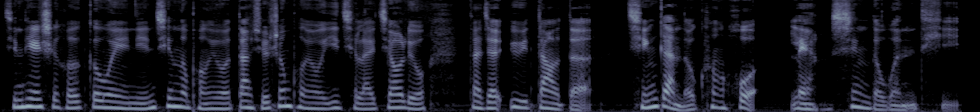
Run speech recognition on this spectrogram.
今天是和各位年轻的朋友、大学生朋友一起来交流大家遇到的情感的困惑、两性的问题。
